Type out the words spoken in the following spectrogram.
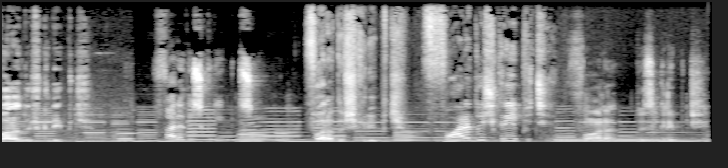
Fora do script. Fora do script. Fora do script. Fora do script. Fora do script.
